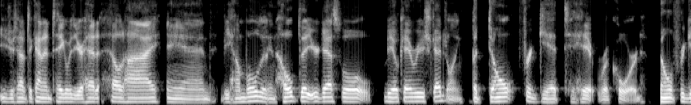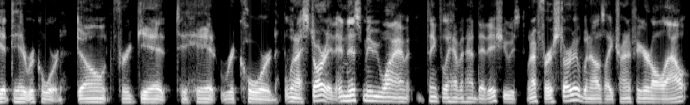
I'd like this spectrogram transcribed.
You just have to kind of take it with your head held high and be humbled and hope that your guests will be okay rescheduling. But don't forget to hit record. Don't forget to hit record. Don't forget to hit record. When I started, and this may be why I thankfully haven't had that issue, is when I first started, when I was like trying to figure it all out,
